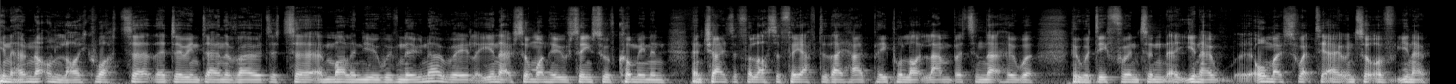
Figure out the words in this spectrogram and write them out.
you know, not unlike what uh, they're doing down the road at uh, Molineux with Nuno, really. You know, someone who seems to have come in and, and changed the philosophy after they had people like Lambert and that who were who were different and uh, you know almost swept it out and sort of you know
